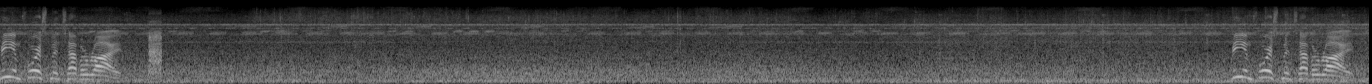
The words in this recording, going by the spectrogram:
Reinforcements have arrived. Reinforcements have arrived.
